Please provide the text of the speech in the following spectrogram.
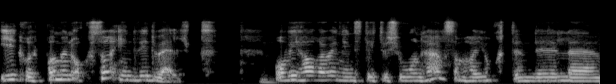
i grupper, men også individuelt. Mm. Og vi har òg en institusjon her som har gjort en del eh,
